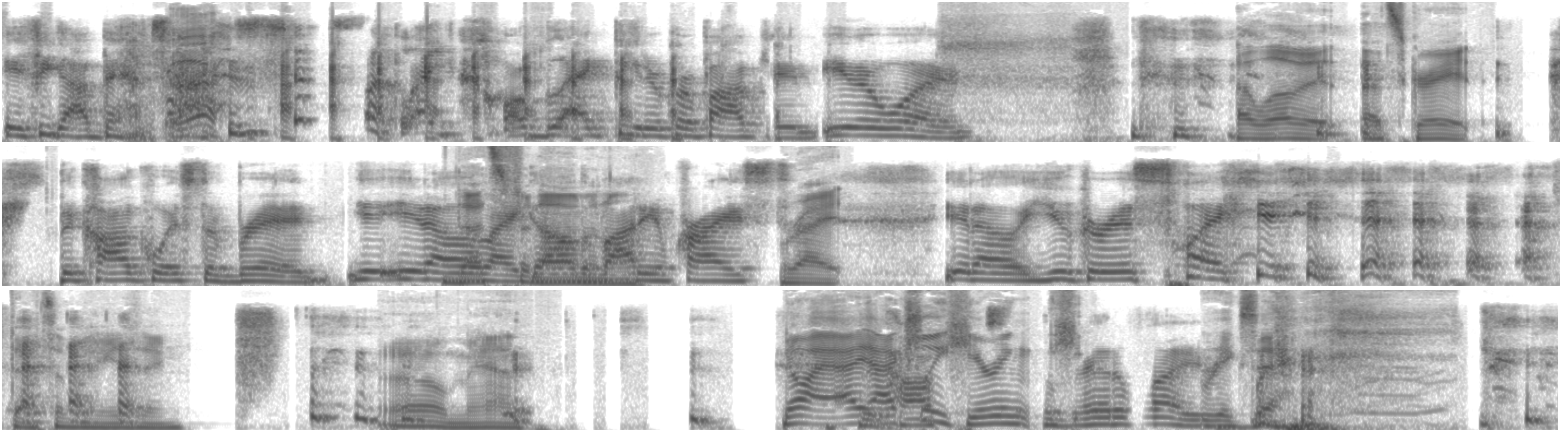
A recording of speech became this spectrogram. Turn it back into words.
If he got baptized, like or Black Peter Kropotkin, either one. I love it. That's great. the conquest of bread. You, you know, That's like oh, the body of Christ. Right. You know, Eucharist. Like That's amazing. Oh man. No, I, I actually hearing of the bread of life. exactly.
